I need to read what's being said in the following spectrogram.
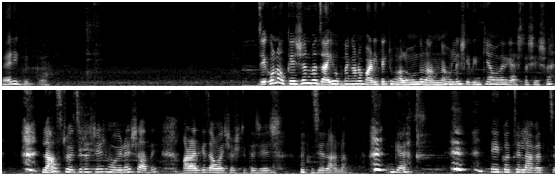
very good girl যে কোনো ওকেশন বা যাই হোক না কেন বাড়িতে একটু ভালো মন্দ রান্না হলে সেদিন কি আমাদের গ্যাসটা শেষ হয়? লাস্ট হয়েছিল শেষ ময়ূরের স্বাদে আর আজকে জামাই ষষ্ঠীতে শেষ যে রান্না। গ্যাস। এই করছে লাগাচ্ছে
